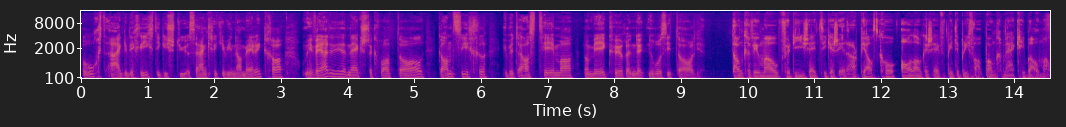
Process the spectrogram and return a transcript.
braucht eigentlich richtige Steuersenkungen wie in Amerika. Und wir werden in den nächsten Quartal ganz sicher über das Thema noch mehr hören, nicht nur aus Italien. Danke vielmals für die Einschätzung, Gerard Piasco, Anlagechef bei der Privatbank Merki Baumann.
